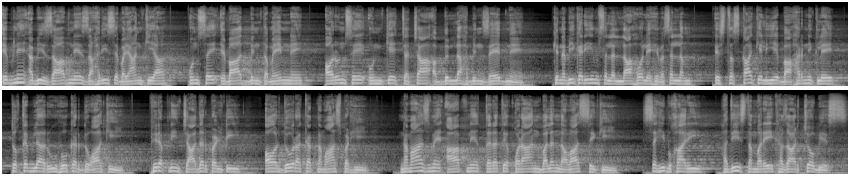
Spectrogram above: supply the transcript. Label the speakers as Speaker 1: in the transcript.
Speaker 1: ابن ابی زاب نے ظاہری سے بیان کیا، ان سے عباد بن تمیم نے اور ان سے ان کے چچا عبداللہ بن زید نے کہ نبی کریم صلی اللہ علیہ وسلم استسقاء کے لیے باہر نکلے تو قبلہ روح ہو کر دعا کی، پھر اپنی چادر پلٹی اور دو رکعت نماز پڑھی۔ نماز میں آپ نے قرت قرآن بلند آواز سے کی۔ صحیح بخاری، حدیث نمبر ایک ہزار چوبیس۔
